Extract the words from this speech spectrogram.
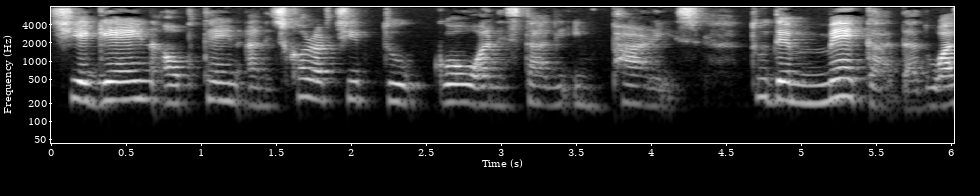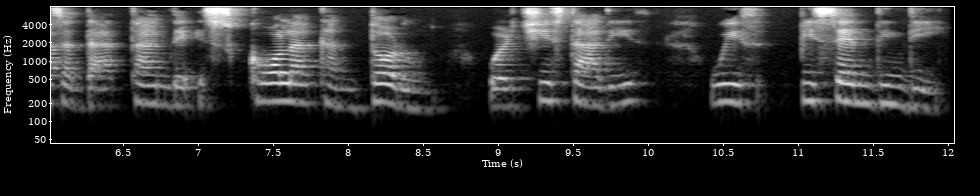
she again obtained a scholarship to go and study in Paris to the Mecca that was at that time the Schola Cantorum, where she studied with Vicente d'Indy.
